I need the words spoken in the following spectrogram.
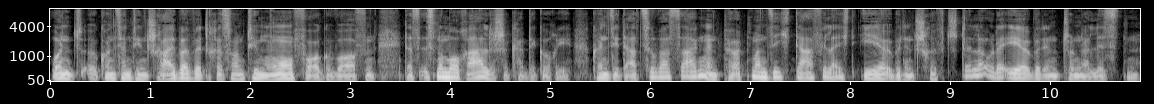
Und äh, Konstantin Schreiber wird Ressentiment vorgeworfen. Das ist eine moralische Kategorie. Können Sie dazu was sagen? Empört man sich da vielleicht eher über den Schriftsteller oder eher über den Journalisten?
